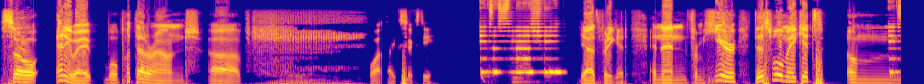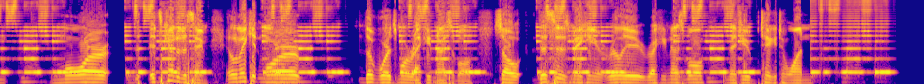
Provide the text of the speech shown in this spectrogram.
So anyway, we'll put that around uh, what like 60. It's a smash hit. Yeah, that's pretty good. And then from here, this will make it um more. It's It's kind of the same. It'll make it more. The words more It's a smash recognizable. So this is making it really recognizable. And if you take it to one, It's a smash hit.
